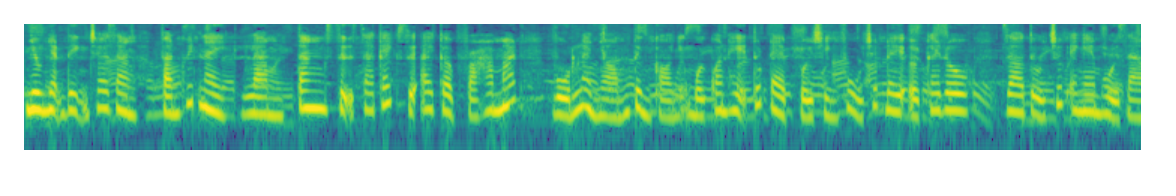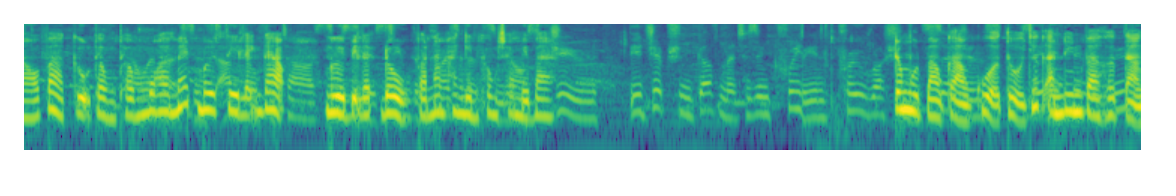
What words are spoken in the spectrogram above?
Nhiều nhận định cho rằng phán quyết này làm tăng sự xa cách giữa Ai Cập và Hamas, vốn là nhóm từng có những mối quan hệ tốt đẹp với chính phủ trước đây ở Cairo, do tổ chức anh em Hồi giáo và cựu Tổng thống Mohamed Morsi lãnh đạo, người bị lật đổ vào năm 2013. Trong một báo cáo của Tổ chức An ninh và Hợp tác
